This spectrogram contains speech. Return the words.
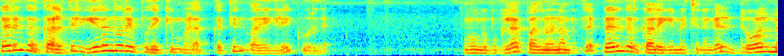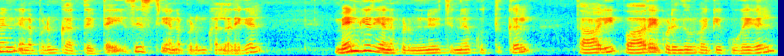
பெருங்கற்காலத்தில் இறந்தோரை புதைக்கும் வழக்கத்தின் வகைகளை கூறுக. உங்கள் புக்கில் பதினொன்றாம் பக்கத்தில் பெருங்கற்கால ஈமச்சின்னங்கள் டோல்மென் எனப்படும் கத்திட்டை சிஸ்ட் எனப்படும் கல்லறைகள் மென்கிர் எனப்படும் நினைவுச்சின்ன குத்துக்கள் தாலி பாறை குடைந்து உருவாக்கிய குகைகள்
